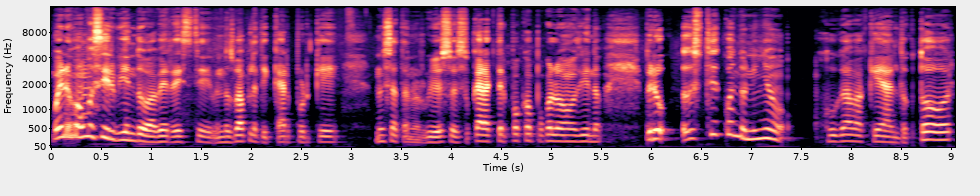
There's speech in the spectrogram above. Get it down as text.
Bueno, vamos a ir viendo, a ver, este, nos va a platicar por qué no está tan orgulloso de su carácter, poco a poco lo vamos viendo. Pero usted cuando niño jugaba qué, al doctor,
